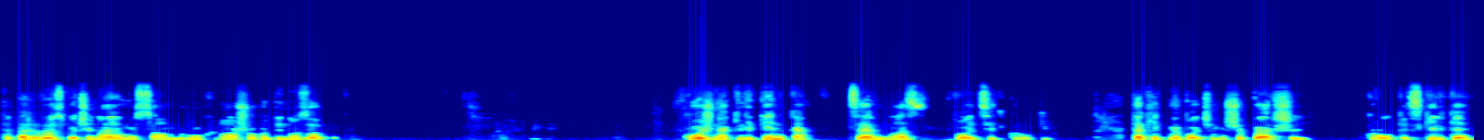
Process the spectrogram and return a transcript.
Тепер розпочинаємо сам рух нашого динозаврика. Кожна клітинка це в нас 20 кроків. Так як ми бачимо, що перший кроки скільки?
